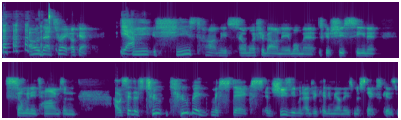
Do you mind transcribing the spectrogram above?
oh, that's right. Okay yeah. she she's taught me so much about enablement because she's seen it so many times and I would say there's two two big mistakes, and she's even educating me on these mistakes because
